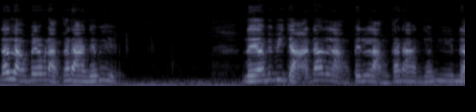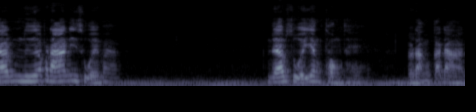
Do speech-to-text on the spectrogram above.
ด้านหลังเป็นหลังกระดานครับพี่นะครับพี่พี่จ๋าด้านหลังเป็นหลังกระดานครับพี่นะครับเนื้อพระนี่สวยมากนะครับสวยอย่างทองแท้หลังกระดาน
